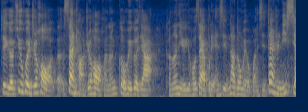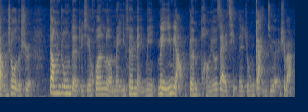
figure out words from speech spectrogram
这个聚会之后，呃，散场之后，可能各回各家，可能你以后再也不联系，那都没有关系。但是你享受的是当中的这些欢乐，每一分每秒每一秒跟朋友在一起的这种感觉，是吧？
